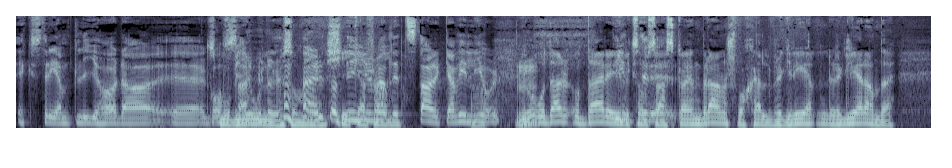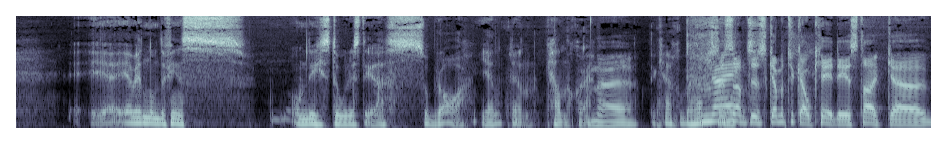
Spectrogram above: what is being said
extremt lyhörda eh, Små gossar. violer som kikar Det är ju fram. väldigt starka viljor. Jo, och, där, och där är ju Inte liksom så här, ska en bransch vara självreglerande? Eh, Jag vet inte om det finns om det historiskt är så bra egentligen, kanske. Nej. Det kanske behövs. Nej. Men samtidigt ska man tycka, okej, det är starka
